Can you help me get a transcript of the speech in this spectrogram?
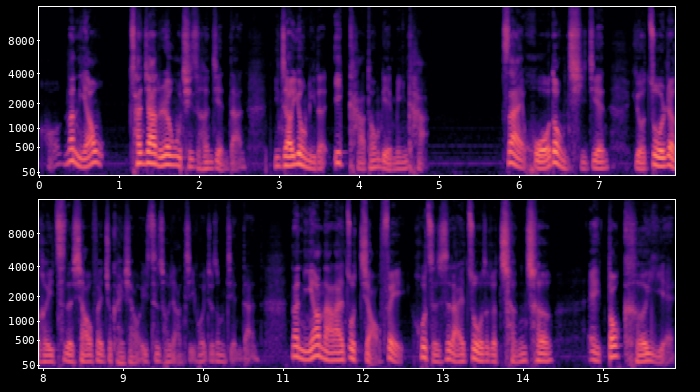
好，那你要参加的任务其实很简单，你只要用你的一卡通联名卡。在活动期间有做任何一次的消费，就可以享有一次抽奖机会，就这么简单。那你要拿来做缴费，或者是来做这个乘车，诶，都可以诶。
